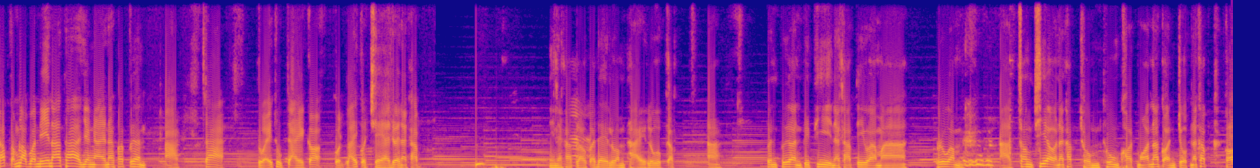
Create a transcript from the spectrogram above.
ครับสำหรับวันนี้นะถ้ายังไงนะครับเพื่อนอ่าถ้าสวยถูกใจก็กดไลค์กดแชร์ด้วยนะครับ นี่นะครับเราก็ได้ร่วมถ่ายรูปกับอ่าเพื่อนๆพี่ๆนะครับ ที่ว่ามาร่วมอ่าท่องเที่ยวนะครับ ชมทุ่งคอสมอสนะก่อนจบนะครับ ขอ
